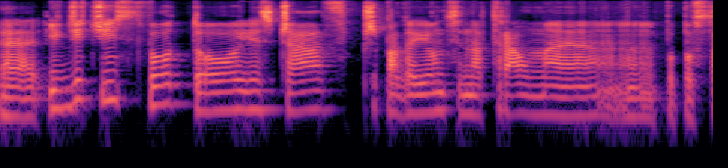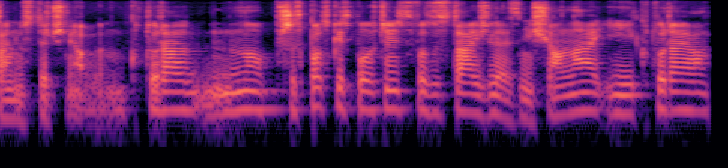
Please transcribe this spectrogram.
e, ich dzieciństwo to jest czas przypadający na traumę e, po powstaniu styczniowym, która no, przez polskie społeczeństwo została źle zniesiona i która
